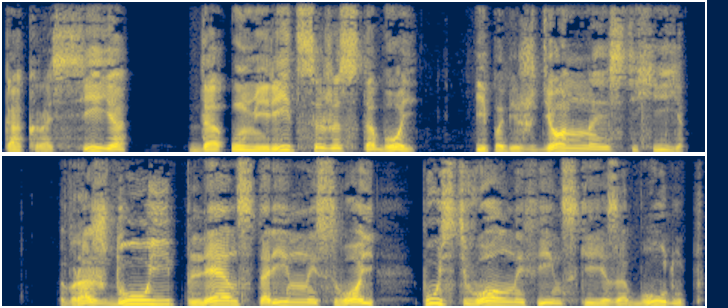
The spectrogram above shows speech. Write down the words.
как Россия, да умирится же с тобой и побежденная стихия. Вражду и плен старинный свой Пусть волны финские забудут,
